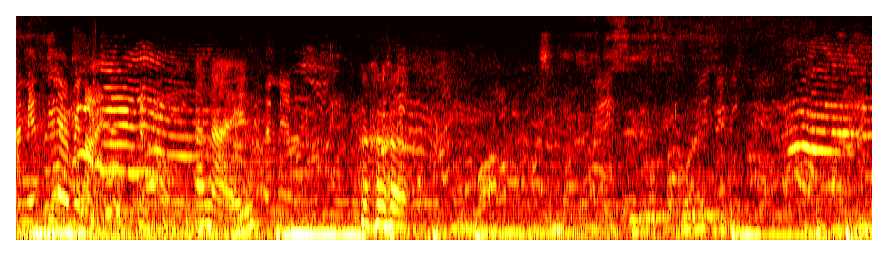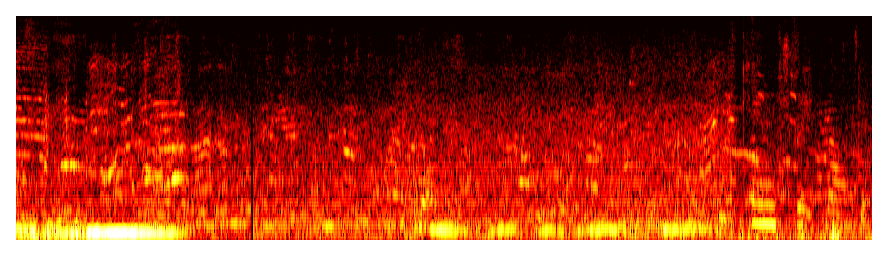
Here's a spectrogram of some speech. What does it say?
อันนี้เตี้ยไปหน่อยอันไหน อันเนี้ย คิงสตรีทมาร์เก็ต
